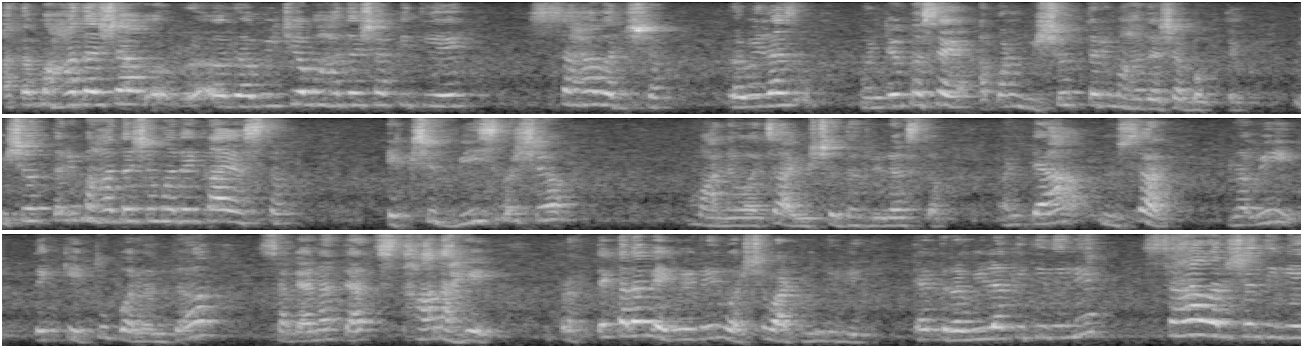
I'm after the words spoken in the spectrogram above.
आता महादशा र- रवीची महादशा किती आहे? सहा वर्ष. रवीला म्हणजे कसं आहे आपण विश्वोत्तरी महादशा बघतोय. विश्वोत्तरी महादशामध्ये काय असतं? एकशे वीस वर्ष मानवाचं आयुष्य धरलेलं असतं. आणि त्यानुसार रवी ते केतूपर्यंत सगळ्यांना त्यात स्थान आहे. प्रत्येकाला वेगवेगळी वर्ष वाटून दिली. त्यात रवीला किती दिली? सहा वर्ष दिली.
